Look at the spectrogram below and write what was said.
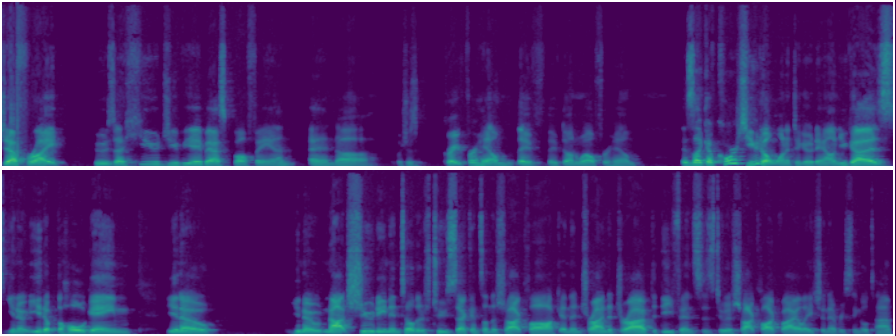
Jeff Wright, who's a huge UVA basketball fan, and uh, which is great for him. They've they've done well for him. Is like, of course you don't want it to go down. You guys, you know, eat up the whole game. You know, you know, not shooting until there's two seconds on the shot clock and then trying to drive the defenses to a shot clock violation every single time.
